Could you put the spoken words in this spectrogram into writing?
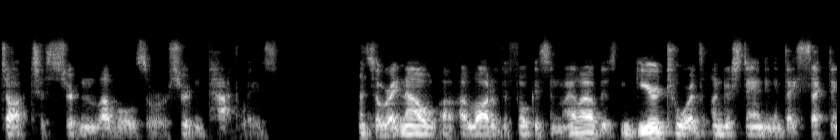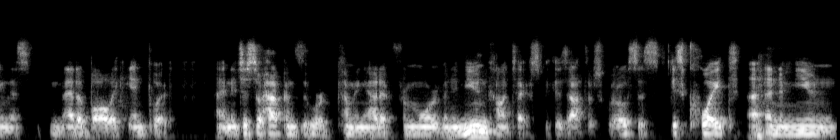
talk to certain levels or certain pathways. And so right now, a, lot of the focus in my lab is geared towards understanding and dissecting this metabolic input and it just so happens that we're coming at it from more of an immune context because atherosclerosis is quite uh, an immune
